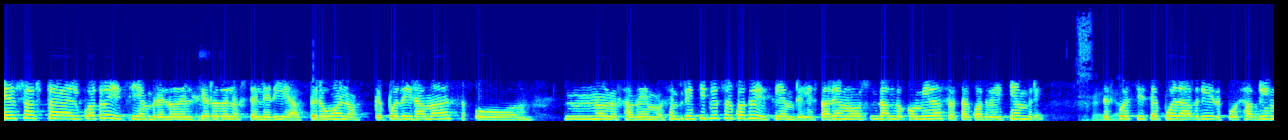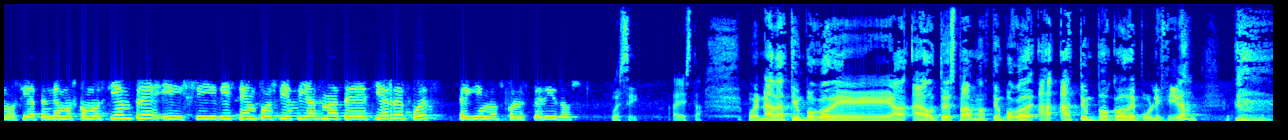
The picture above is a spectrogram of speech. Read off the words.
es hasta el 4 de diciembre lo del cierre de la hostelería, pero bueno, que puede ir a más o no lo sabemos. En principio es el 4 de diciembre y estaremos dando comidas hasta el 4 de diciembre. Genial. Después, si se puede abrir, pues abrimos y atendemos como siempre. Y si dicen pues 10 días más de cierre, pues seguimos con los pedidos. Pues sí, ahí está. Pues nada, hazte un poco de auto-spam, hazte un poco de, hazte un poco de publicidad.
